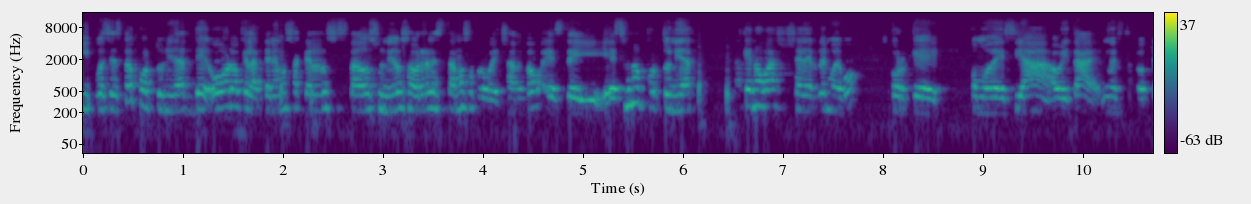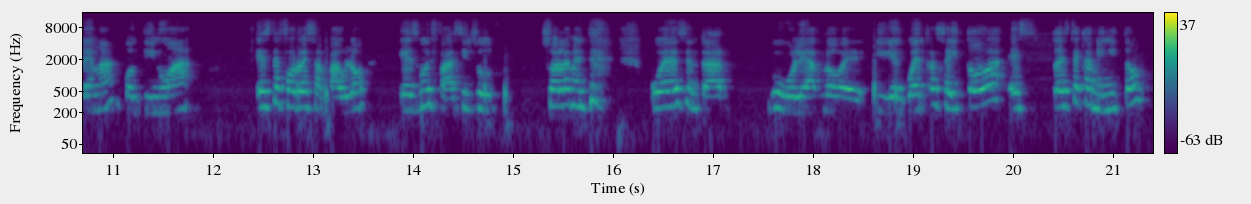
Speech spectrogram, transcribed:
y pues esta oportunidad de oro que la tenemos acá en los Estados Unidos, ahora la estamos aprovechando, este, y es una oportunidad que no va a suceder de nuevo, porque como decía ahorita, nuestro tema continúa, este foro de San Paulo, es muy fácil, su, solamente puedes entrar, googlearlo eh, y encuentras ahí todo, es, todo este caminito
